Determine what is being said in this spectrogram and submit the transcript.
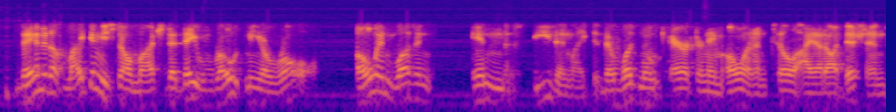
they ended up liking me so much that they wrote me a role. Owen wasn't in the season. Like there was no character named Owen until I had auditioned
